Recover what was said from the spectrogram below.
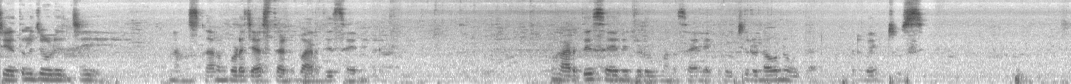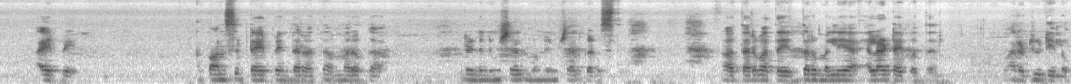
చేతులు జోడించి నమస్కారం కూడా చేస్తాడు భారతీయ సైనికుడికి. భారతీయ సైనికుడు మన సైనికుడు చిరునవ్వు నవ్వుతాడు అటువైపు చూసి. అయిపోయి ఆ కాన్సెప్ట్ అయిపోయిన తర్వాత మరొక రెండు నిమిషాలు మూడు నిమిషాలు గడుస్తాయి ఆ తర్వాత ఇద్దరు మళ్ళీ అలర్ట్ అయిపోతారు. వారి డ్యూటీలో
